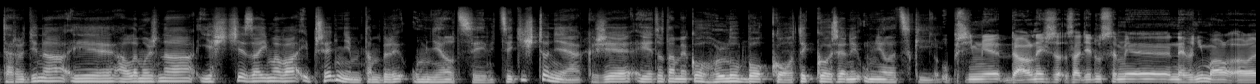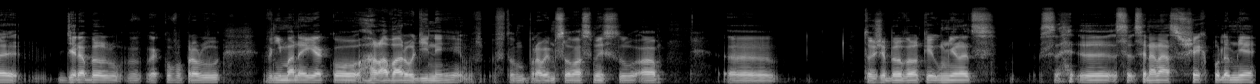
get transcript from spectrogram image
Ta rodina je ale možná ještě zajímavá i před ním. Tam byli umělci. Cítíš to nějak, že je to tam jako hluboko, ty kořeny umělecký? Upřímně, dál než za, za dědu jsem je nevnímal, ale děda byl jako opravdu vnímaný jako hlava rodiny v tom pravém slova smyslu a e, to, že byl velký umělec, se, se, se na nás všech podle mě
